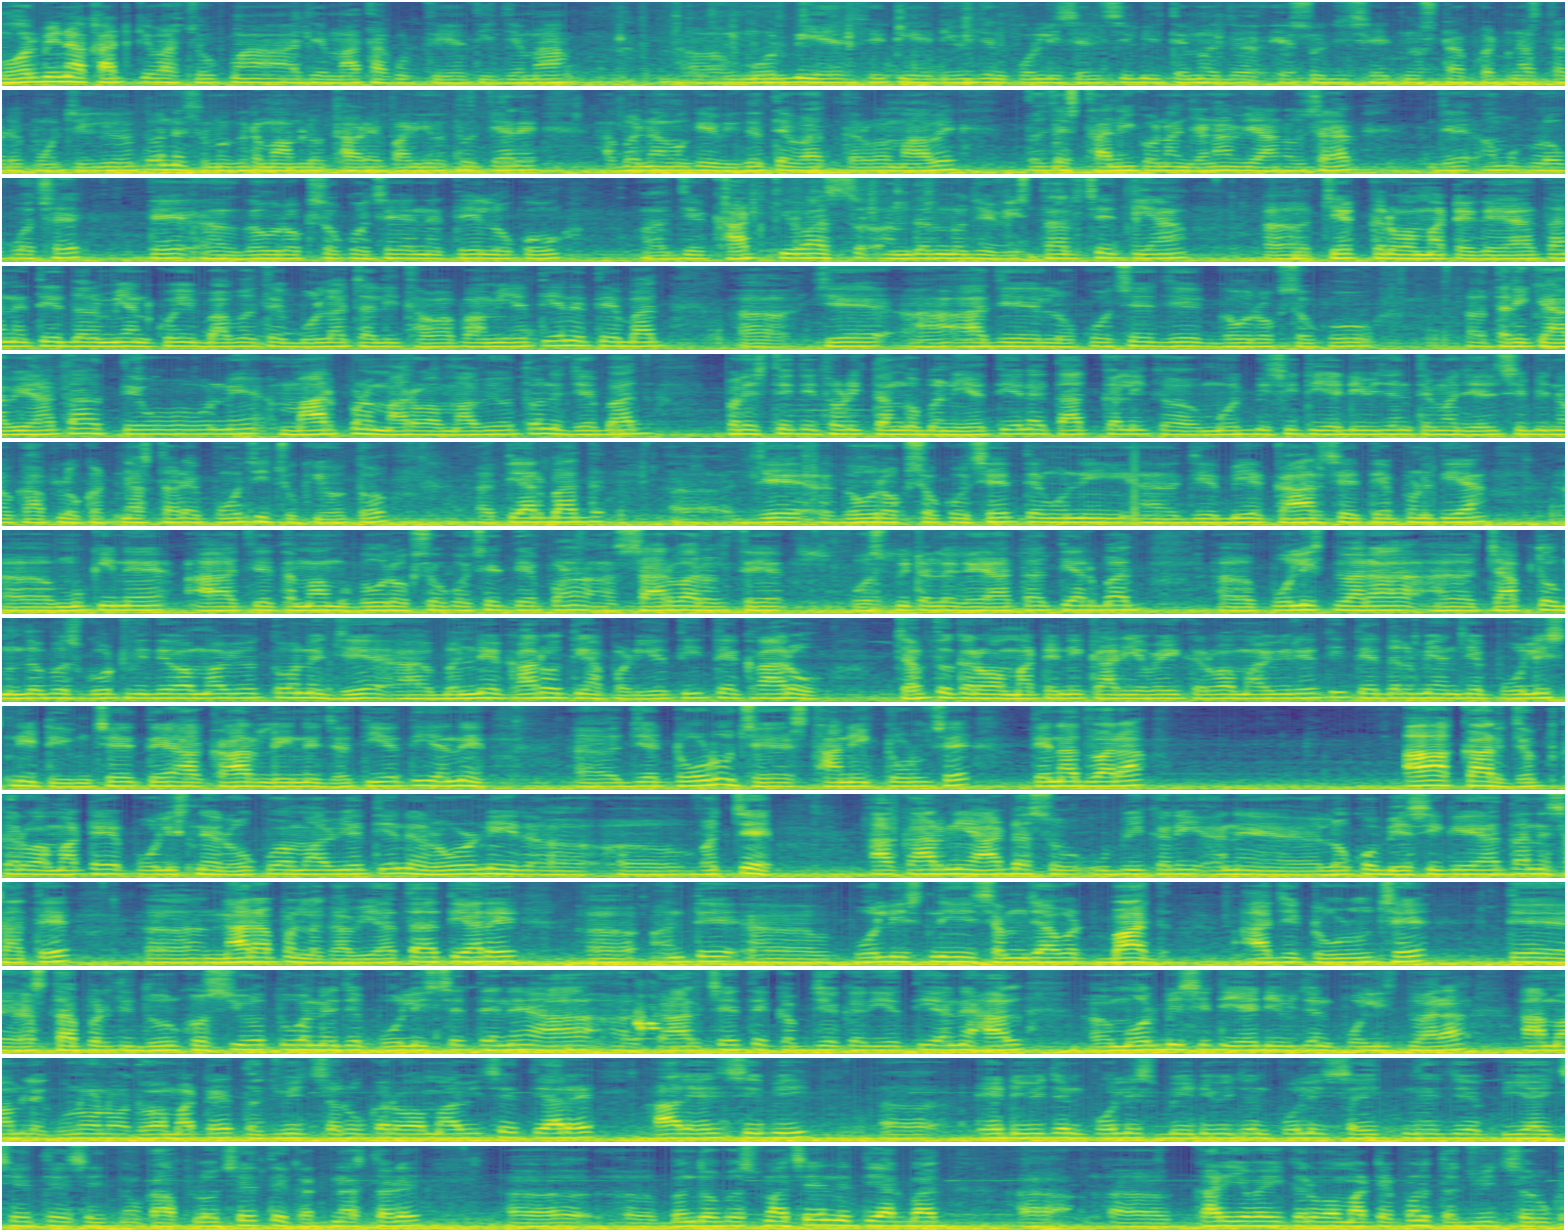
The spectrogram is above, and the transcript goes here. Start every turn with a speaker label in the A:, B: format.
A: મોરબીના ખાટકીવાસ ચોકમાં આજે માથાકૂટ થઈ હતી, જેમાં Morbi city division police LCB તેમજ એસઓજી સહિતનો સ્ટાફ ઘટના સ્થળે પહોંચી ગયો હતો અને સમગ્ર મામલો થાળે પાડ્યો હતો. ત્યારે આ બનાવ અંગે વિગતે વાત કરવામાં આવે તો જે સ્થાનિકોના જણાવ્યા અનુસાર જે અમુક લોકો છે તે ગૌરક્ષકો છે અને તે લોકો જે ખાટકીવાસ અંદરનો જે વિસ્તાર છે, ત્યાં ચેક કરવા માટે ગયા હતા અને તે દરમિયાન કોઈ બાબતે બોલાચાલી થવા પામી હતી અને તે બાદ જે આ જે લોકો છે, જે ગૌરક્ષકો તરીકે આવ્યા હતા, તેઓને માર પણ મારવામાં આવ્યો હતો અને જે બાદ પરિસ્થિતિ થોડી તંગ બની હતી અને તાત્કાલિક મોરબી સિટી એ ડિવિઝન તેમજ એલસીબીનો કાફલો ઘટના સ્થળે પહોંચી ચૂક્યો હતો. ત્યારબાદ જે ગૌરક્ષકો છે તેમની જે બે કાર છે તે પણ ત્યાં મૂકીને આ જે તમામ ગૌરક્ષકો છે તે પણ સારવાર અર્થે હોસ્પિટલે ગયા હતા. ત્યારબાદ પોલીસ દ્વારા ચાપતો બંદોબસ્ત ગોઠવી દેવામાં આવ્યો હતો અને જે બંને કારો ત્યાં પડી હતી તે કારો જપ્ત કરવા માટેની કાર્યવાહી કરવામાં આવી રહી હતી. તે દરમિયાન જે પોલીસની ટીમ છે તે આ કાર લઈને જતી હતી અને જે ટોળું છે, સ્થાનિક ટોળું છે, તેના દ્વારા આ કાર જપ્ત કરવા માટે પોલીસને રોકવામાં આવી હતી અને રોડની વચ્ચે આ કારની આડસ ઊભી કરી અને લોકો બેસી ગયા હતા અને સાથે નારા પણ લગાવ્યા હતા. ત્યારે અંતે પોલીસની સમજાવટ બાદ આ જે ટોળું છે તે રસ્તા પરથી દૂર ખસ્યું હતું અને જે પોલીસ છે તેને આ કાર છે તે કબજે કરી હતી અને હાલ Morbi city A division police દ્વારા આ મામલે ગુનો નોંધવા માટે તજવીજ શરૂ કરવામાં આવી છે. ત્યારે હાલ LCB A division police, B division police સહિતને જે પીઆઈ છે તે સહિતનો કાફલો છે તે ઘટના સ્થળે બંદોબસ્તમાં છે અને ત્યારબાદ કાર્યવાહી કરવા માટે પણ તજવીજ શરૂ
